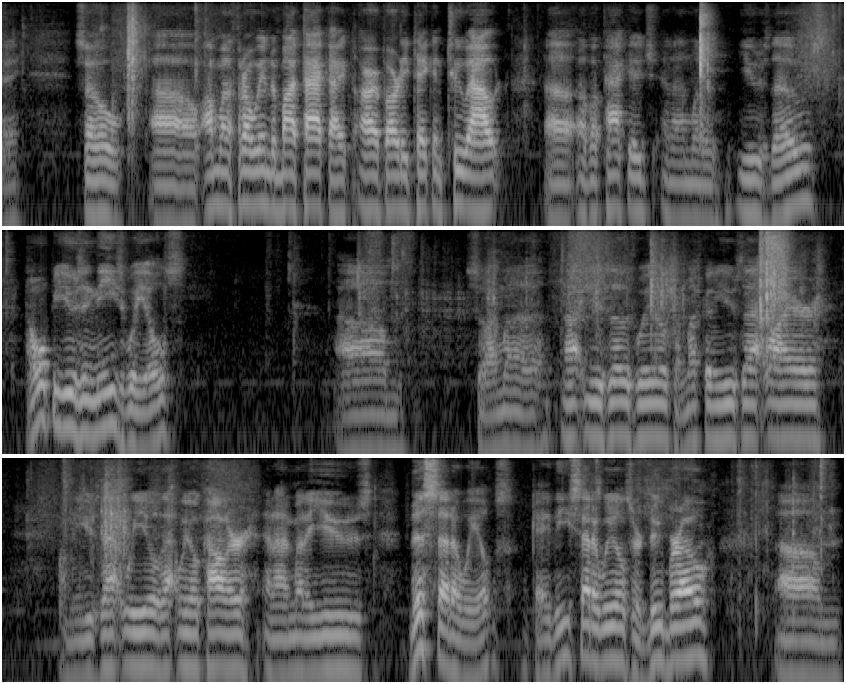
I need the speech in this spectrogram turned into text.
Okay, so uh, I'm going to throw into my pack. I, I've already taken two out uh, of a package, and I'm going to use those. I won't be using these wheels. Um, so I'm going to not use those wheels. I'm not going to use that wire. I'm going to use that wheel, that wheel collar, and I'm going to use this set of wheels. Okay, these set of wheels are Dubro. Um,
